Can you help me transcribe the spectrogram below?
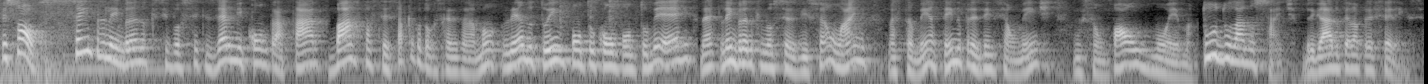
Pessoal, sempre lembrando que se você quiser me contratar, basta acessar, porque eu estou com essa caneta na mão, leandrotwin.com.br, né? Lembrando que meu serviço é online, mas também atendo presencialmente em São Paulo, Moema. Tudo lá no site. Obrigado pela preferência.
